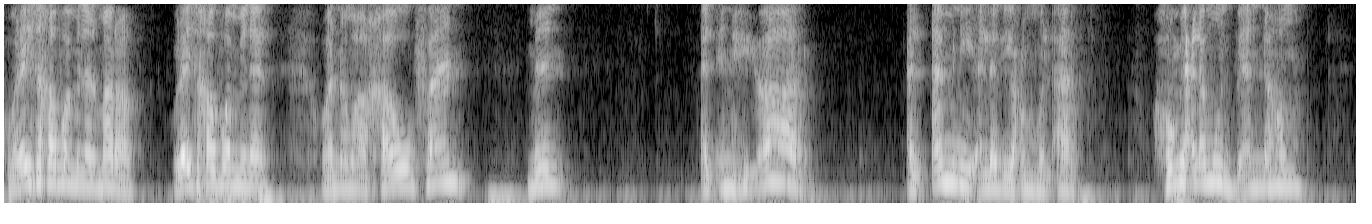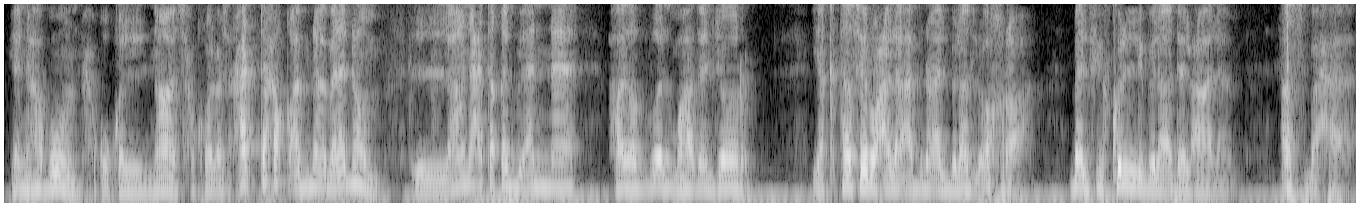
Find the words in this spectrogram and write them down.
هو ليس خوفا من المرض وليس خوفا من ال... وإنما خوفا من الانهيار الأمني الذي يعم الأرض. هم يعلمون بأنهم ينهبون حقوق الناس حقوق البشر حتى حق أبناء بلدهم. لا نعتقد بأن هذا الظلم وهذا الجور يقتصر على أبناء البلاد الأخرى. بل في كل بلاد العالم. أصبح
